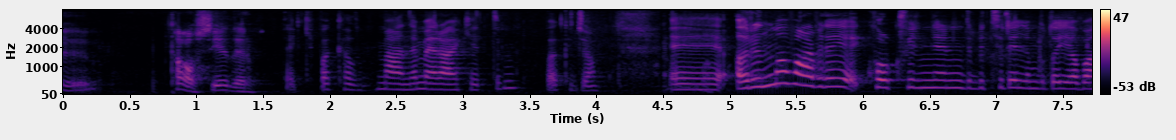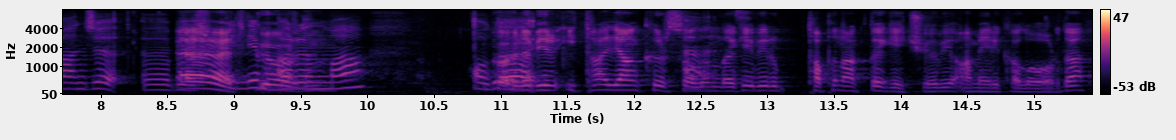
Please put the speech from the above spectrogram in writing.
E, tavsiye ederim. Peki bakalım. Ben de merak ettim. Bakacağım. Ee, arınma var bir de korku filmlerini de bitirelim. Bu da yabancı e, bir Evet, film. gördüm. Arınma. O da Böyle bir İtalyan kırsalındaki bir tapınakta geçiyor. Bir Amerikalı orada.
